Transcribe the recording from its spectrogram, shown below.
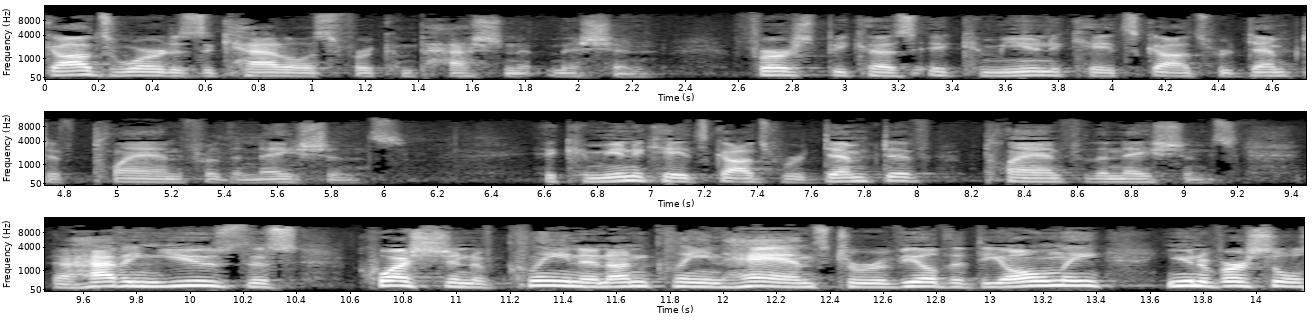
God's word is the catalyst for compassionate mission. First, because it communicates God's redemptive plan for the nations. It communicates God's redemptive plan for the nations. Now, having used this question of clean and unclean hands to reveal that the only universal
